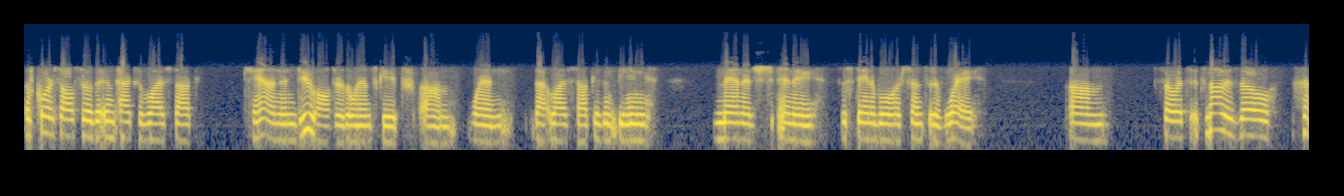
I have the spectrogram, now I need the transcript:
Of course, also the impacts of livestock can and do alter the landscape um, when that livestock isn't being managed in a sustainable or sensitive way. Um, so it's it's not as though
